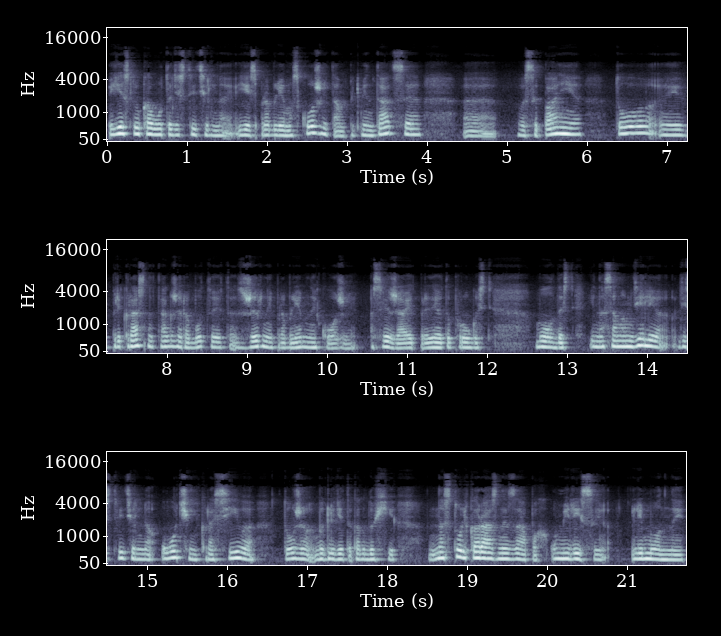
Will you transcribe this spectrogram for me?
Если у кого-то действительно есть проблемы с кожей, там пигментация, э, высыпание, то э, прекрасно также работает с жирной проблемной кожей, освежает, придает упругость молодость. И на самом деле действительно очень красиво тоже выглядит как духи. Настолько разный запах у мелисы лимонной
